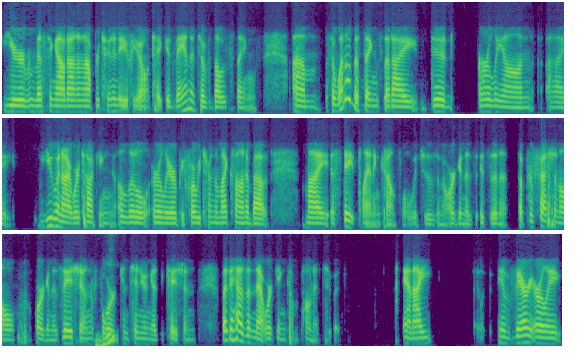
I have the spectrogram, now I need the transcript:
you're missing out on an opportunity if you don't take advantage of those things um, so one of the things that i did early on i you and i were talking a little earlier before we turned the mics on about my estate planning council, which is an organiz- it's an, a professional organization for mm-hmm. continuing education, but it has a networking component to it. And I, in very early,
